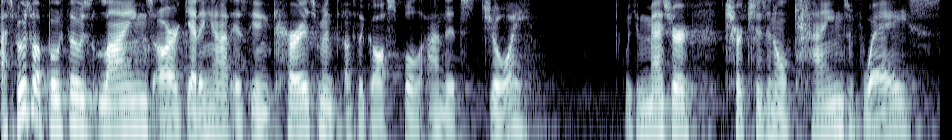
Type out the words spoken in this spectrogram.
I suppose what both those lines are getting at is the encouragement of the gospel and its joy. We can measure churches in all kinds of ways.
